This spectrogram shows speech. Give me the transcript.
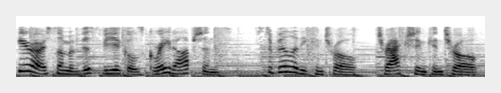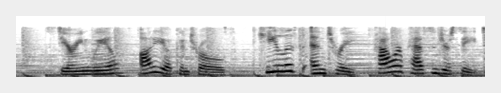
Here are some of this vehicle's great options. Stability control, traction control, steering wheel, audio controls, keyless entry, power passenger seat,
